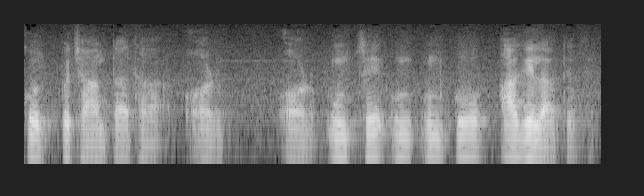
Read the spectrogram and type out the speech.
ko pachanta tha aur aur unse un unko aage late the.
